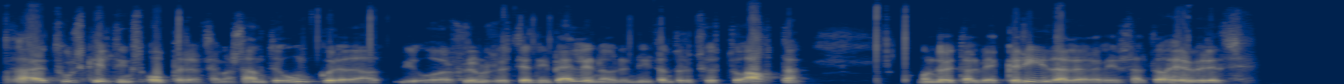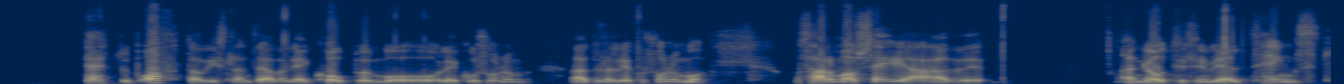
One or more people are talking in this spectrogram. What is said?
Og það er túlskildingsoperan sem hann samtið ungur eða og var frumslutt hérna í Bellin árið 1928 og naut alveg gríðarlega vinsalt og hefur verið sett upp ofta á Íslandi, var leikhópum og, og leikúsónum, naturlega leikúsónum og, og þar má segja að að njóti sem vel tengst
